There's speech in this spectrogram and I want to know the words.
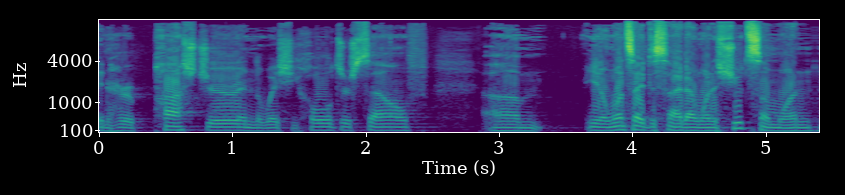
in her posture and the way she holds herself. Um, you know, once I decide I want to shoot someone,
